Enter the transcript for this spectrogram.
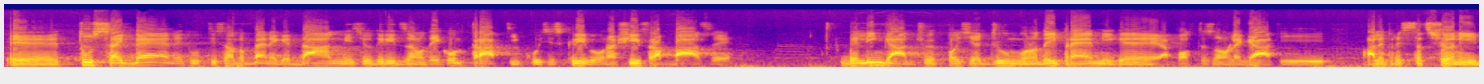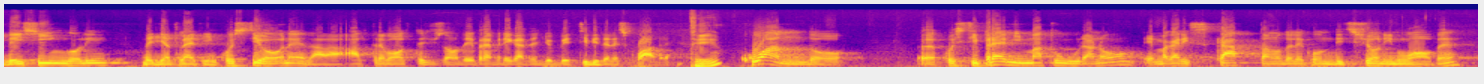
Eh, tu sai bene, tutti sanno bene che da anni si utilizzano dei contratti in cui si scrive una cifra base dell'ingaggio e poi si aggiungono dei premi che a volte sono legati alle prestazioni dei singoli, degli atleti in questione, da altre volte ci sono dei premi legati agli obiettivi delle squadre. Sì. Quando eh, questi premi maturano e magari scattano delle condizioni nuove,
